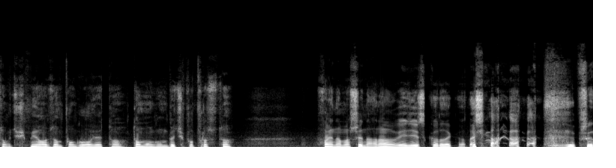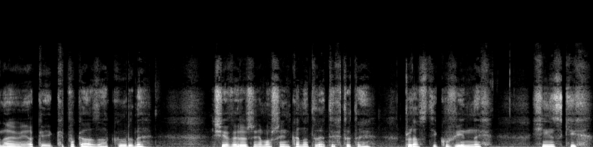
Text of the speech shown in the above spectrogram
co gdzieś mi chodzą po głowie, to, to mogą być po prostu fajna maszyna. No widzisz, kurde, koleś. Przynajmniej okejkę pokazał, kurde. Się wyróżnia maszynka na tle tych tutaj plastików innych chińskich.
